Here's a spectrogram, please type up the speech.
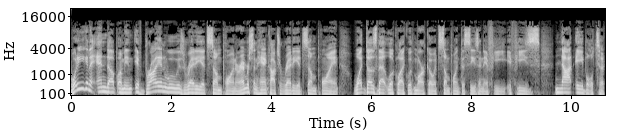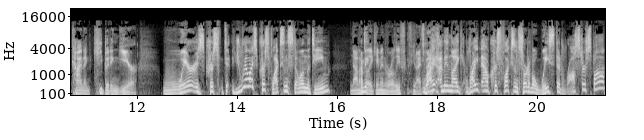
What are you going to end up? I mean, if Bryan Woo is ready at some point or Emerson Hancock's ready at some point, what does that look like with Marco at some point this season if he if he's not able to kind of keep it in gear? Where is Chris? Did you realize Chris Flexen's still on the team? Not until I mean, he came in relief a few nights right? back. I mean, like right now, Chris Flexen's sort of a wasted roster spot,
